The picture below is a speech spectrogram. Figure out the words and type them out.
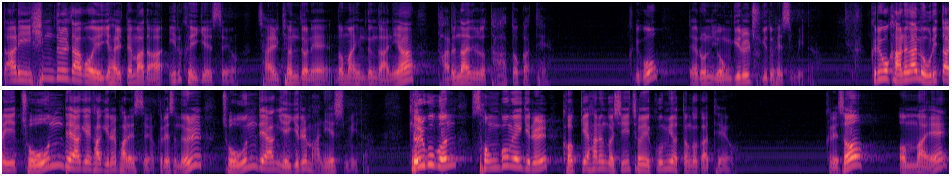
딸이 힘들다고 얘기할 때마다 이렇게 얘기했어요. 잘 견뎌내. 너만 힘든 거 아니야? 다른 아이들도 다 똑같아. 그리고 때로는 용기를 주기도 했습니다. 그리고 가능하면 우리 딸이 좋은 대학에 가기를 바랬어요. 그래서 늘 좋은 대학 얘기를 많이 했습니다. 결국은 성공의 길을 걷게 하는 것이 저의 꿈이었던 것 같아요. 그래서 엄마의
